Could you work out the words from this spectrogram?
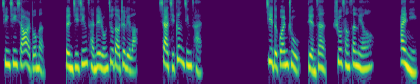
亲亲小耳朵们，本集精彩内容就到这里了，下集更精彩，记得关注、点赞、收藏三连哦，爱你！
